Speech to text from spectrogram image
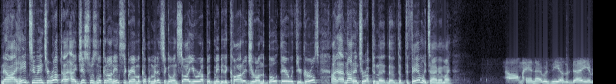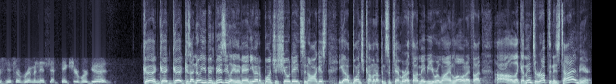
Now, I hate to interrupt. I, I, just was looking on Instagram a couple minutes ago and saw you were up at maybe the cottage or on the boat there with your girls. I, am not interrupting the, the, the, family time, am I? Oh, man, that was the other day. It was just a reminiscent picture. We're good. Good, good, good. Because I know you've been busy lately, man. You had a bunch of show dates in August. You got a bunch coming up in September. I thought maybe you were lying low, and I thought, oh, like I'm interrupting his time here.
